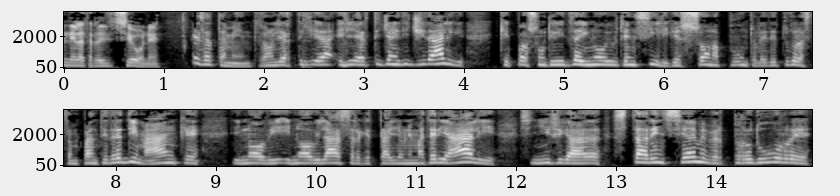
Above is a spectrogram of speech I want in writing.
nella tradizione. Esattamente, sono gli artigiani, gli artigiani, digitali che possono utilizzare i nuovi utensili che sono appunto, l'hai detto tu, la stampante 3D, ma anche i nuovi, i nuovi laser che tagliano i materiali, significa stare insieme per produrre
